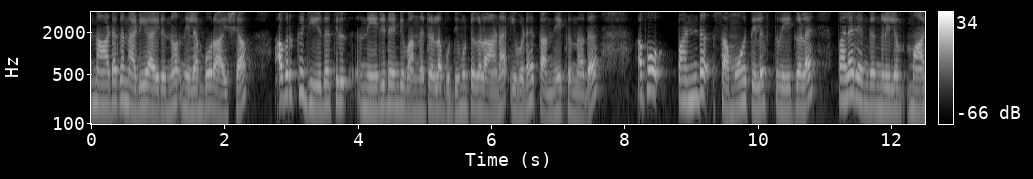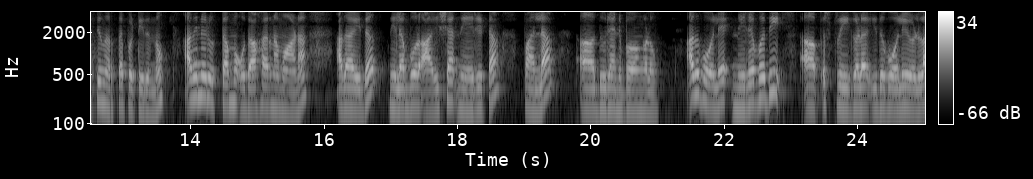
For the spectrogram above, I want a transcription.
നാടക നടിയായിരുന്നു നിലമ്പൂർ ആയിഷ. അവർക്ക് ജീവിതത്തിൽ നേരിടേണ്ടി വന്നിട്ടുള്ള ബുദ്ധിമുട്ടുകളാണ് ഇവിടെ തന്നേക്കുന്നത്. അപ്പോൾ പണ്ട് സമൂഹത്തിൽ സ്ത്രീകളെ പല രംഗങ്ങളിലും മാറ്റി നിർത്തപ്പെട്ടിരുന്നു. അതിനൊരു ഉത്തമ ഉദാഹരണമാണ് അതായത് നിലമ്പൂർ ആയിഷ നേരിട്ട പല ദുരനുഭവങ്ങളും. അതുപോലെ നിരവധി സ്ത്രീകൾ ഇതുപോലെയുള്ള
